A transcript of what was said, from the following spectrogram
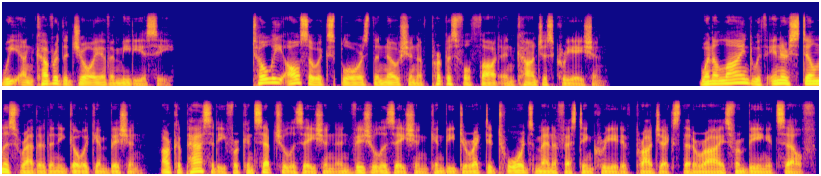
We uncover the joy of immediacy. Tolle also explores the notion of purposeful thought and conscious creation. When aligned with inner stillness rather than egoic ambition, our capacity for conceptualization and visualization can be directed towards manifesting creative projects that arise from being itself.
